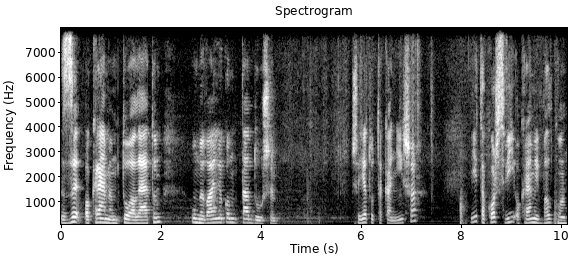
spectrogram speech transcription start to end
з окремим туалетом, умивальником та душем. Ще є тут така ніша. І також свій окремий балкон.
